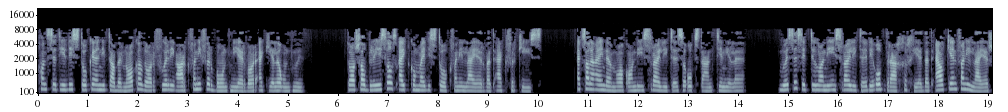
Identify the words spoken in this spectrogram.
Gaan sit hier die stokken in die tabernakel daar voor die ark van die verbond neer waar ik jullie ontmoet. Daar zal bleesels uitkomen uit die stok van die leier wat ik verkies. Ik zal een einde maken aan die Israëlitische opstand teen julle. Mooses het toe aan die Israëlieten die opdracht gegee dat elkeen van die leiers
